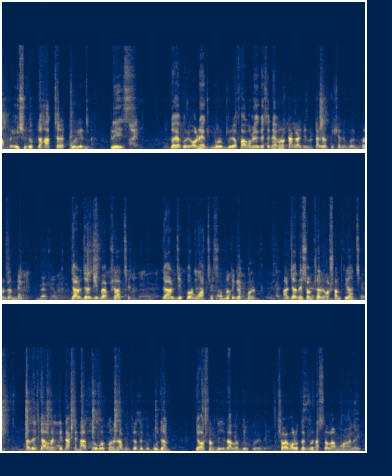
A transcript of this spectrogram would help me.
আপনি এই সুযোগটা হাতছাড়া করিয়েন না। প্লিজ। দয়া করে, অনেক মুরব্বীরা পাগল হয়ে গেছেন, এখনও টাকার জন্য টাকার পিছনে করেন দরকার নেই। যার যার যে ব্যবসা আছে, যার যে কর্ম আছে, সুন্দর থেকে করেন। আর যাদের সংসারে অশান্তি আছে, তাদেরকে আল্লাহকে ডাকেন আর তবা করেন এবং তাদেরকে বুঝান যে অশান্তি যাতে আল্লাহ দূর করে দেয়। সবাই ভালো থাকবেন। আসসালামু আলাইকুম।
